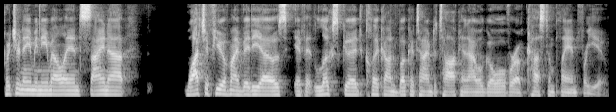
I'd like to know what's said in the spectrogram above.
put your name and email in, sign up, watch a few of my videos. If it looks good, click on book a time to talk and I will go over a custom plan for you.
